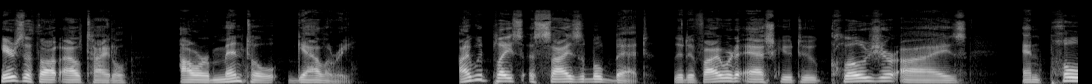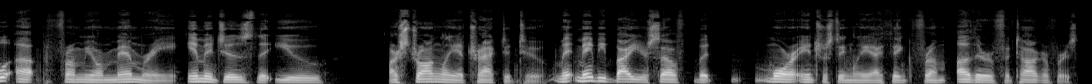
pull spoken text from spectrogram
Here's a thought I'll title Our Mental Gallery. I would place a sizable bet that if I were to ask you to close your eyes and pull up from your memory images that you are strongly attracted to, maybe by yourself, but more interestingly, I think, from other photographers,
